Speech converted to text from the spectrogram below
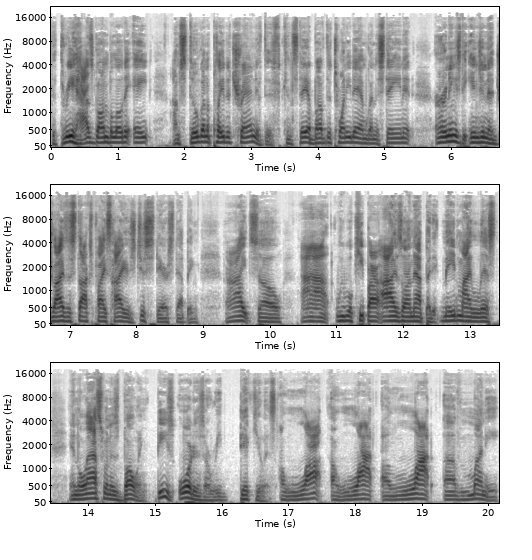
the three has gone below the eight. I'm still going to play the trend. If this can stay above the 20 day, I'm going to stay in it. Earnings, the engine that drives the stock's price higher, is just stair stepping. All right, so uh, we will keep our eyes on that, but it made my list. And the last one is Boeing. These orders are ridiculous. A lot, a lot, a lot of money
